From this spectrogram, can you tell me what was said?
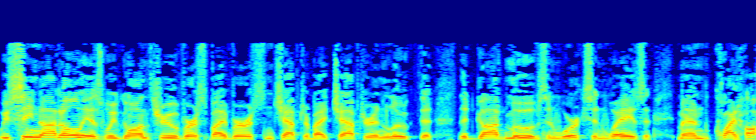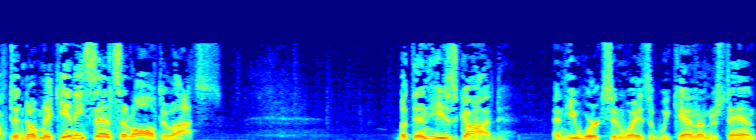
We've seen not only as we've gone through verse by verse and chapter by chapter in Luke that, that God moves and works in ways that, man, quite often don't make any sense at all to us. But then He's God And He works in ways that we can't understand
